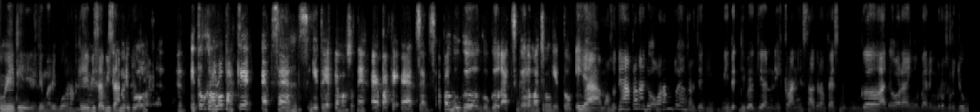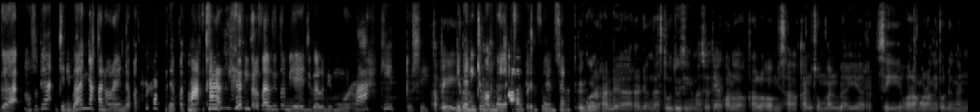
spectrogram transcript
Wih di 5000 orang. Iya bisa-bisa. 5.000 orang. Itu kalau pakai AdSense gitu ya maksudnya. Eh pakai AdSense apa Google Google Ads segala macam gitu. Iya, maksudnya kan ada orang tuh yang kerja di, di, di bagian iklan Instagram, Facebook, Google, ada orang yang nyebarin brosur juga. Maksudnya jadi banyak kan orang yang dapat dapat makan, terus habis itu biayanya juga lebih murah, gitu sih. Tapi Dibanding cuma bayar satu influencer. tapi gue rada rada nggak setuju sih maksudnya kalau kalau misalkan cuman bayar si orang-orang itu dengan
